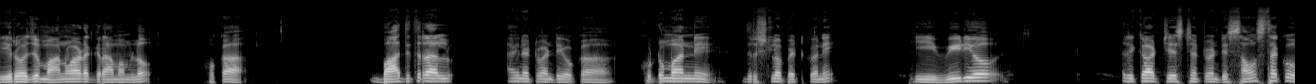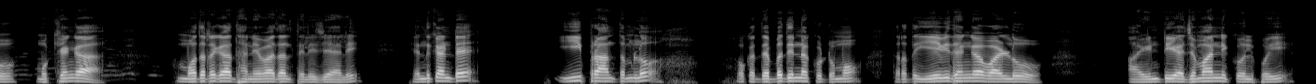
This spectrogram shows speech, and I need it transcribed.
ఈరోజు మానవాడ గ్రామంలో ఒక బాధితురాలు అయినటువంటి ఒక కుటుంబాన్ని దృష్టిలో పెట్టుకొని ఈ వీడియో రికార్డ్ చేసినటువంటి సంస్థకు ముఖ్యంగా మొదటగా ధన్యవాదాలు తెలియజేయాలి. ఎందుకంటే ఈ ప్రాంతంలో ఒక దెబ్బతిన్న కుటుంబం తర్వాత ఏ విధంగా వాళ్ళు ఆ ఇంటి యజమాన్ని కోల్పోయి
